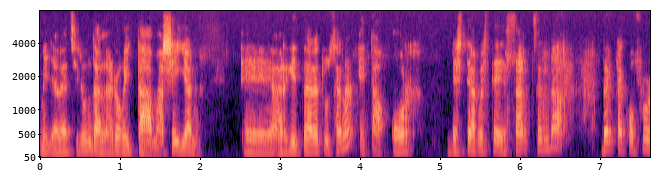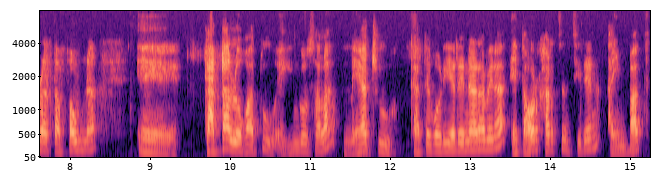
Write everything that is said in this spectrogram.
mila behatzerun da, laro gehieta amaseian e, argitaratu zena, eta hor besteak beste ezartzen da, bertako flora eta fauna e, katalogatu egingo zala, mehatxu kategoriaren arabera, eta hor jartzen ziren hainbat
